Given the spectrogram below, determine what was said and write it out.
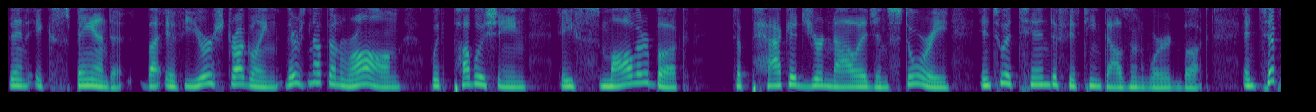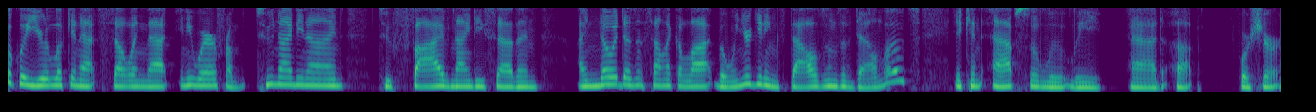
then expand it. But if you're struggling, there's nothing wrong with publishing a smaller book to package your knowledge and story into a 10 to 15,000 word book. And typically you're looking at selling that anywhere from 299 to 597. I know it doesn't sound like a lot, but when you're getting thousands of downloads, it can absolutely add up for sure.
